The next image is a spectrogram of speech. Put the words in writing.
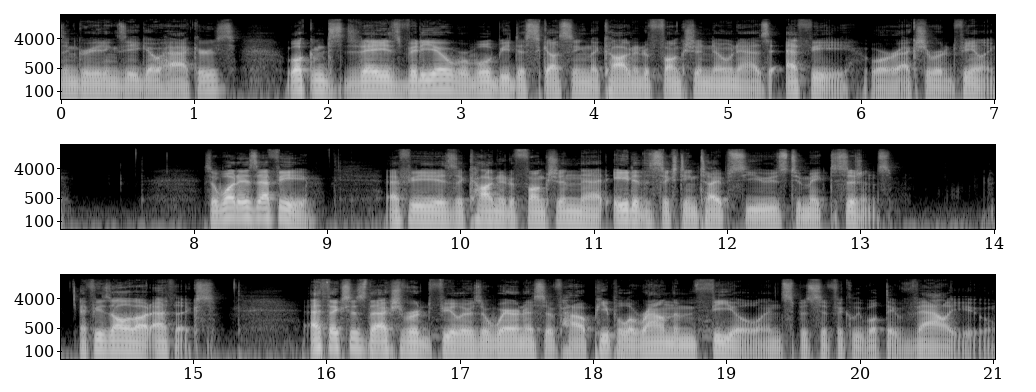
and greetings, ego hackers. Welcome to today's video where we'll be discussing the cognitive function known as FE, or extroverted feeling. So, what is FE? FE is a cognitive function that 8 of the 16 types use to make decisions. FE is all about ethics. Ethics is the extroverted feeler's awareness of how people around them feel and specifically what they value.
